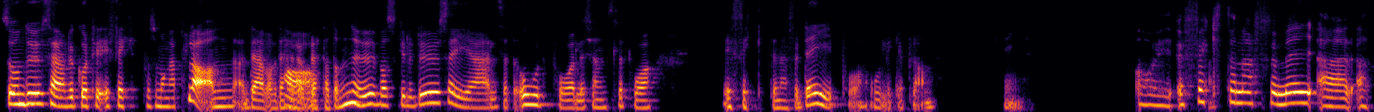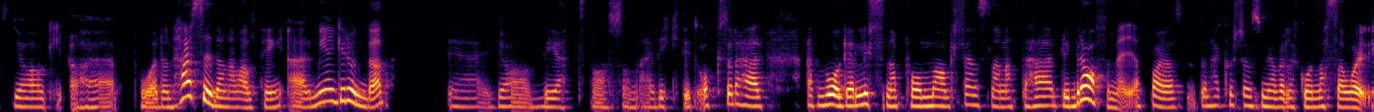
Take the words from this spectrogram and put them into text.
Så om du säger om vi går till effekt på så många plan, där av det här ja. du har berättat om nu, vad skulle du säga eller sätta ord på eller känslor på effekterna för dig på olika plan? Kring? Oj, effekterna för mig är att jag eh, på den här sidan av allting är mer grundad. Eh, jag vet vad som är viktigt. Också det här att våga lyssna på magkänslan att det här blir bra för mig. Att bara den här kursen som jag velat gå en massa år,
